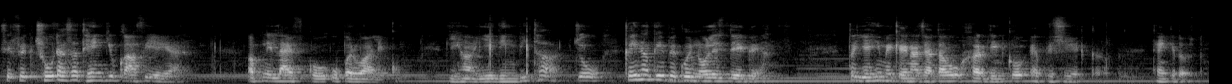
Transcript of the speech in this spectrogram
सिर्फ़ एक छोटा सा थैंक यू काफ़ी है यार, अपनी लाइफ को, ऊपर वाले को, कि हाँ ये दिन भी था जो कहीं ना कहीं पे कोई नॉलेज दे गया। तो यही मैं कहना चाहता हूँ हर दिन को अप्रिशिएट करो। थैंक यू दोस्तों।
